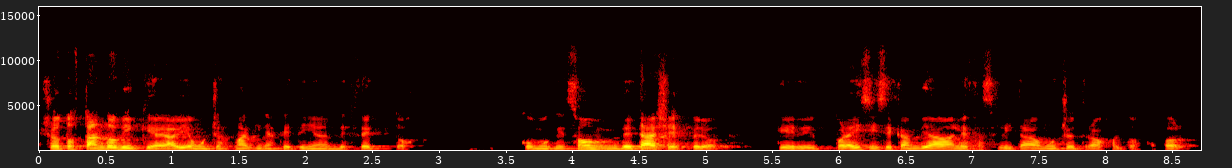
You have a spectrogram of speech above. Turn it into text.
yo tostando vi que había muchas máquinas que tenían defectos, como que son detalles, pero que por ahí si se cambiaban le facilitaba mucho el trabajo al tostador.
